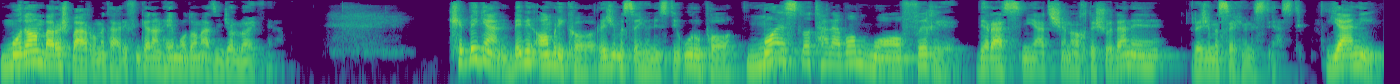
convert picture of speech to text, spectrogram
مدام براش برنامه تعریف می‌کردن. هی مدام از اینجا live میرن که بگن ببین آمریکا رژیم صهیونیستی اروپا ما اصلاح طلبا موافق به رسمیت شناخته شدن رژیم صهیونیستی هستیم. یعنی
